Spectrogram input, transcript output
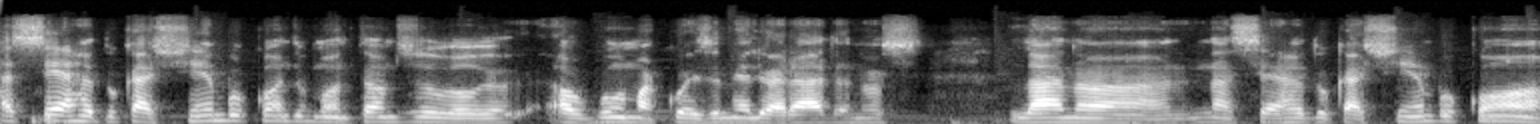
a Serra do Cachimbo quando montamos o, alguma coisa melhorada nos, lá na, na Serra do Cachimbo com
